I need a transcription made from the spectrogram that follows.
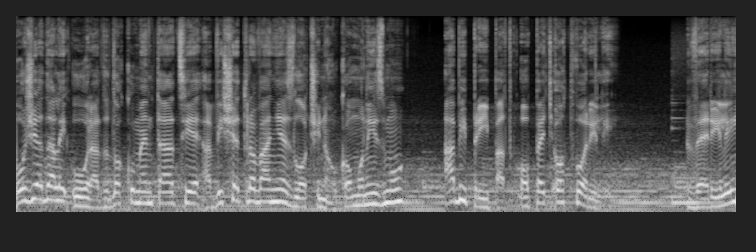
požiadali Úrad dokumentácie a vyšetrovanie zločinov komunizmu, aby prípad opäť otvorili. Verili,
